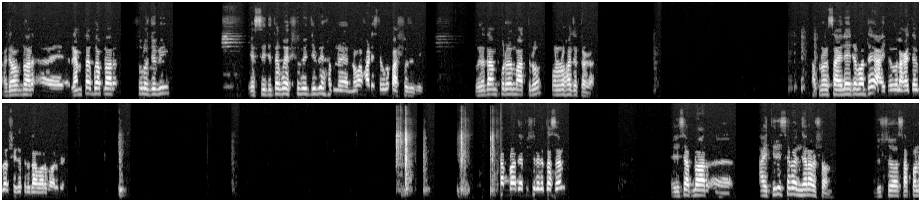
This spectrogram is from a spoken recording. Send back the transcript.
এটা আপনার র্যাম থাকবে আপনার ষোলো জিবি এসিডি থাকবে একশো বিশ জিবি আপনার নর্মাল হার্ড থাকবে পাঁচশো জিবি ওটার দাম পড়বে মাত্র পনেরো হাজার টাকা। আপনারা চাইলে এটার মধ্যে আইফোন লাগাইতে পারবেন, সেক্ষেত্রে দাম আরও বাড়বে। আপনাদের পিছনে দেখতেছেন এটি আপনার আই থ্রি সেভেন জেনারেশন দুশো ছাপ্পান্ন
